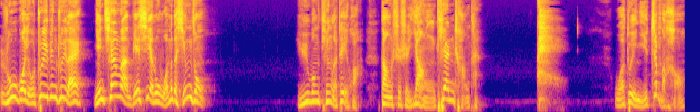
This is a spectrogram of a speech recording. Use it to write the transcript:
如果有追兵追来，您千万别泄露我们的行踪。”渔翁听了这话。当时是仰天长叹：“哎，我对你这么好，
